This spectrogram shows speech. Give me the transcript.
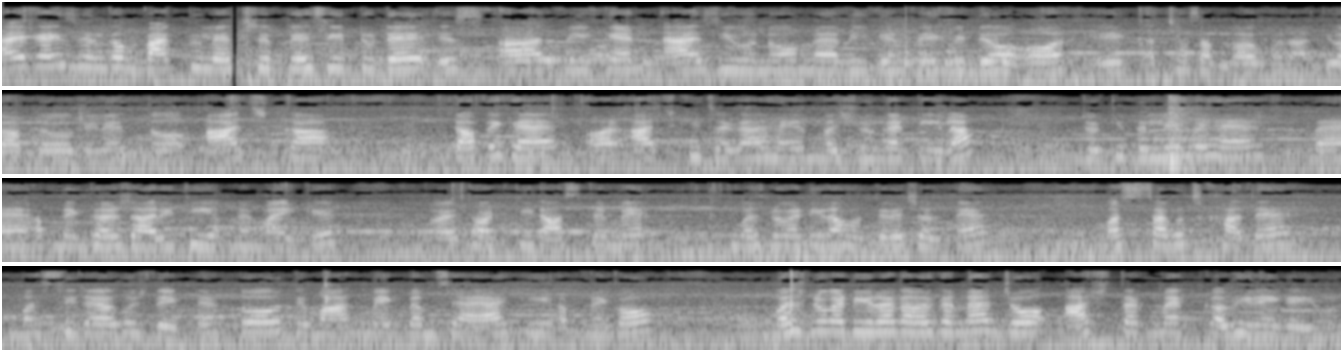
Hi guys welcome back to let's trip today is our weekend as you know मैं वीकेंड पे एक वीडियो और एक अच्छा सा ब्लॉग बनाती हूँ आप लोगों के लिए। तो आज का टॉपिक है और आज की जगह है मजनू का टीला, जो कि दिल्ली में है। मैं अपने घर जा रही थी, अपने मायके। तो आई थॉट कि रास्ते में मजनू का टीला होते हुए चलते हैं। मस्त सा कुछ खाते हैं, मस्ती जगह कुछ देखते हैं। तो दिमाग में एकदम से आया कि अपने को मजनू का टीला कवर करना है, जो आज तक मैं कभी नहीं गई हूँ।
